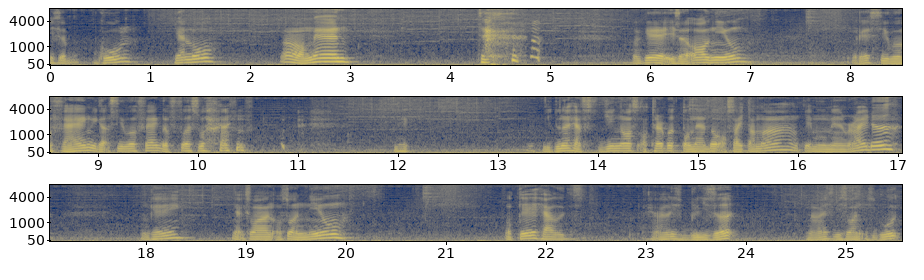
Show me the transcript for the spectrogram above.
Is a gold? Yellow? Oh man! okay, it's an all new. Okay, Silver Fang. We got Silver Fang, the first one. we do not have Genos or Terrible Tornado or Saitama. Okay, Mumen Rider. Okay, next one also a new. Okay, Hellish, Hellish Blizzard. Nice, this one is good.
